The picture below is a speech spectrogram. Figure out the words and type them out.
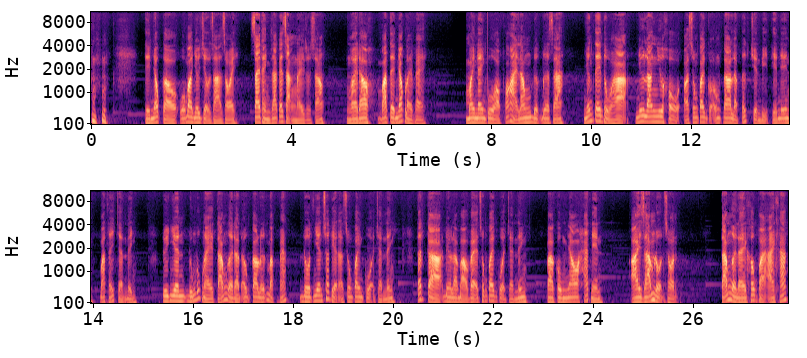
Tiền nhóc cậu uống bao nhiêu rượu già rồi, sai thành ra cái dạng này rồi sao? Người đâu, bắt tên nhóc này về. Mệnh lệnh của Phó Hải Long được đưa ra. Những tên thủ hạ như lang như hổ ở xung quanh của ông ta lập tức chuẩn bị tiến lên bắt lấy Trần Ninh. Tuy nhiên, đúng lúc này, tám người đàn ông cao lớn mặc vest đột nhiên xuất hiện ở xung quanh của Trần Ninh. Tất cả đều là bảo vệ xung quanh của Trần Ninh và cùng nhau hét lên. Ai dám lộn xộn? Tám người này không phải ai khác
